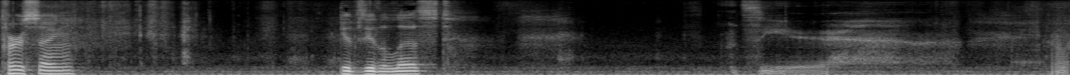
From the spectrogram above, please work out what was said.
First thing gives you the list. Let's see here. Come on.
